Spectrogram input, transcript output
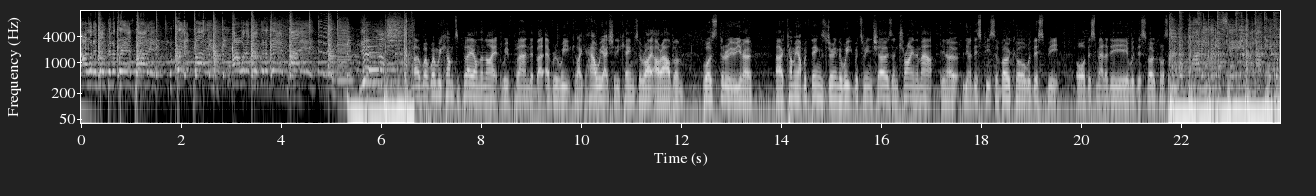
I wanna go to the friend party. The friend party. I wanna go to the friend party. Yeah. Uh, when we come to play on the night, we've planned it, but every week, like how we actually came to write our album was through, you know, uh, coming up with things during the week between shows and trying them out. You know, you know, this piece of vocal with this beat, or this melody with this vocal, or something. I think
